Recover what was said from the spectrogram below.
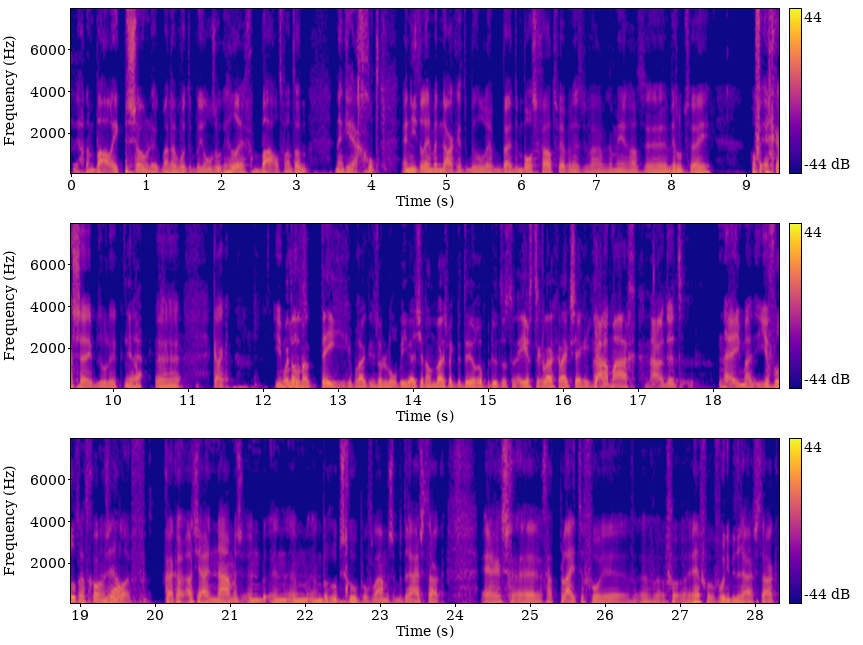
ja, dan baal ik persoonlijk, maar dan wordt het bij ons ook heel erg gebaald. Want dan denk je, ja, god. En niet alleen bij NAC, ik bedoel, we hebben bij Den Bosch gehad, we hebben het, waar hebben we nog meer gehad? Eh, Willem II. Of RKC bedoel ik. Ja. Eh, kijk, je Wordt moet dat dan het- ook tegen je gebruikt in zo'n lobby? Als je dan bij spreken de deur open doet, als een eerste gelijk, gelijk zeggen, ja, Nou, maar... Nou, dit, nee, maar je voelt dat gewoon zelf. Kijk, als jij namens een, een, een, een beroepsgroep of namens een bedrijfstak ergens eh, gaat pleiten voor, je, eh, voor, hè, voor, voor die bedrijfstak,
